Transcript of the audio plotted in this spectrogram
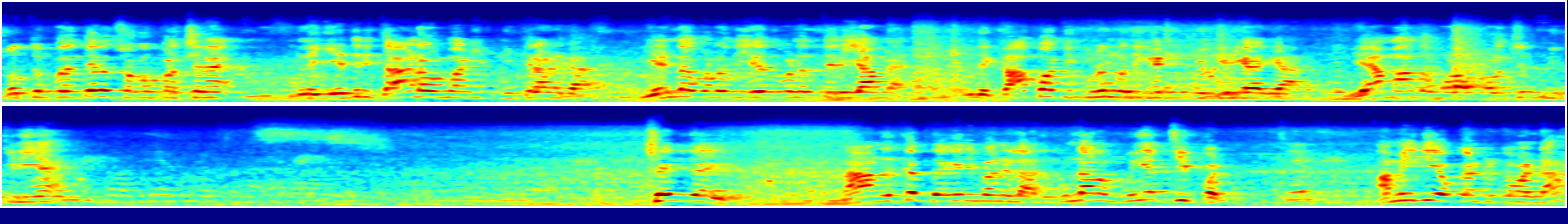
சொத்து பிரச்சனை சுக பிரச்சனை. இன்னைக்கு எதிரி தாண்டவம் ஆடிட்டு நிக்கிறானுங்க. என்ன பண்றது ஏது பண்ணது தெரியாம இதை காப்பாத்தி குடும்பத்தை கேட்டு நிக்கிறியா ஏமாந்த போல பொழைச்சிட்டு நிக்கிறிய? சரி தாய் நான் இருக்க தைரியமான இல்லை அதுக்கு உண்டான முயற்சி பண்ணு. அமைதியா உட்காந்துருக்க வேண்டாம்.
